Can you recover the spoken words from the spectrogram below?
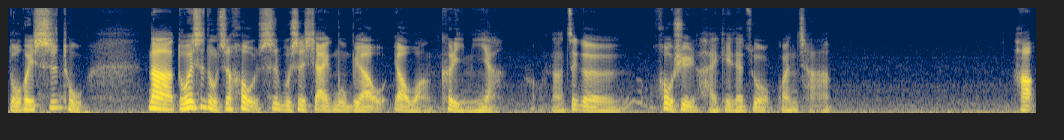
夺回失土？那夺回失土之后，是不是下一个目标要往克里米亚？那这个后续还可以再做观察。好，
